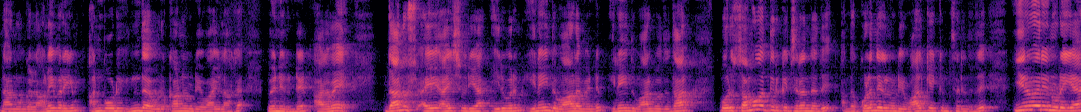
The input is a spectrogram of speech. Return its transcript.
நான் உங்கள் அனைவரையும் அன்போடு இந்த ஒரு காணொலியுடைய வாயிலாக வேண்டுகின்றேன். ஆகவே தனுஷ் ஐ ஐஸ்வர்யா இருவரும் இணைந்து வாழ வேண்டும். இணைந்து வாழ்வதுதான் ஒரு சமூகத்திற்கு சிறந்தது. அந்த குழந்தைகளுடைய வாழ்க்கைக்கும் சிறந்தது. இருவரினுடைய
